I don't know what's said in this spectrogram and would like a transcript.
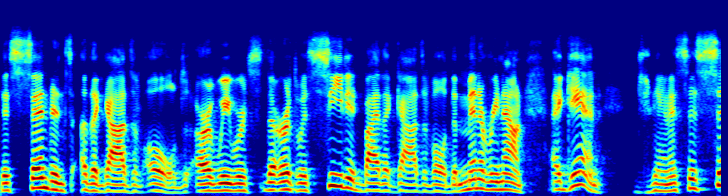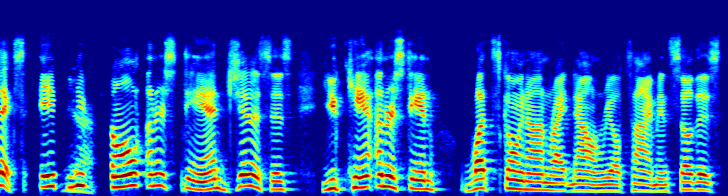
descendants of the gods of old, or we were the earth was seeded by the gods of old, the men of renown. Again, Genesis 6. If you don't understand Genesis, you can't understand what's going on right now in real time. And so there's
